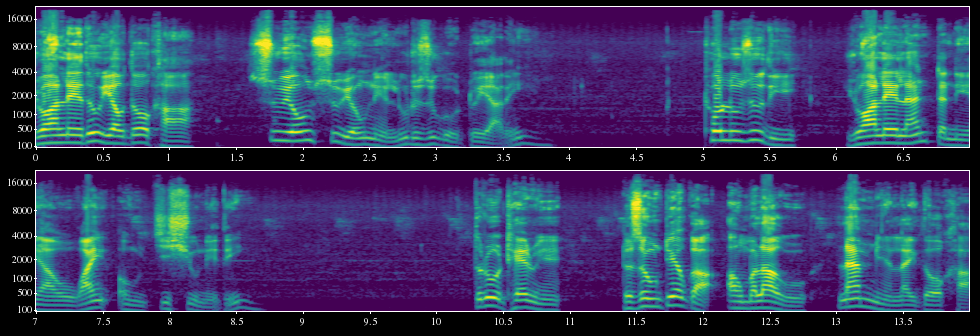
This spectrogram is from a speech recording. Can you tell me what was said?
ရွာလေသို့ရောက်သောအခါစုယုံစုယုံနှင့်လူတစ်စုကိုတွေ့ရသည်ထိုလူစုသည်ရွာလေလန်းတနေရာကိုဝိုင်းအောင်ကြည့်ရှုနေသည်သူတို့ထဲတွင်တစုံတစ်ယောက်ကအောင်ဗလာကိုလှမ်းမြင်လိုက်သောအခါ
